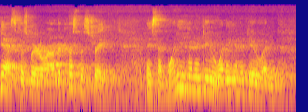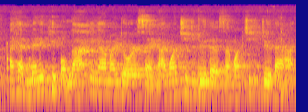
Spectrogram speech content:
Yes, because we were around a Christmas tree. They said, what are you going to do? What are you going to do? And I had many people knocking on my door saying, I want you to do this, I want you to do that.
